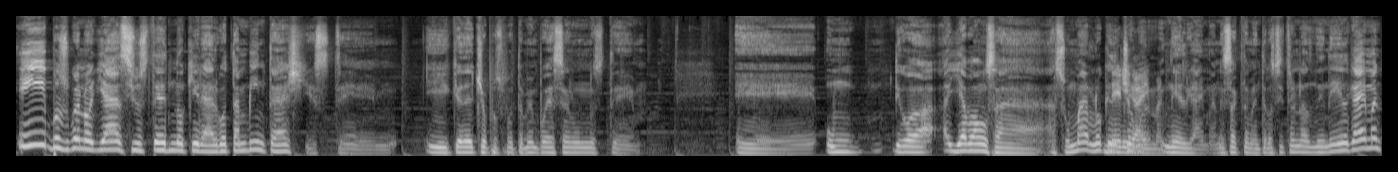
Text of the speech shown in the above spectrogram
Y pues bueno, ya si usted no quiere algo tan vintage, este, y que de hecho pues, pues también puede ser un, este, eh, un, digo, ya vamos a, a sumarlo. Que Neil Gaiman. Neil Gaiman, exactamente, los Eternals de Neil Gaiman,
